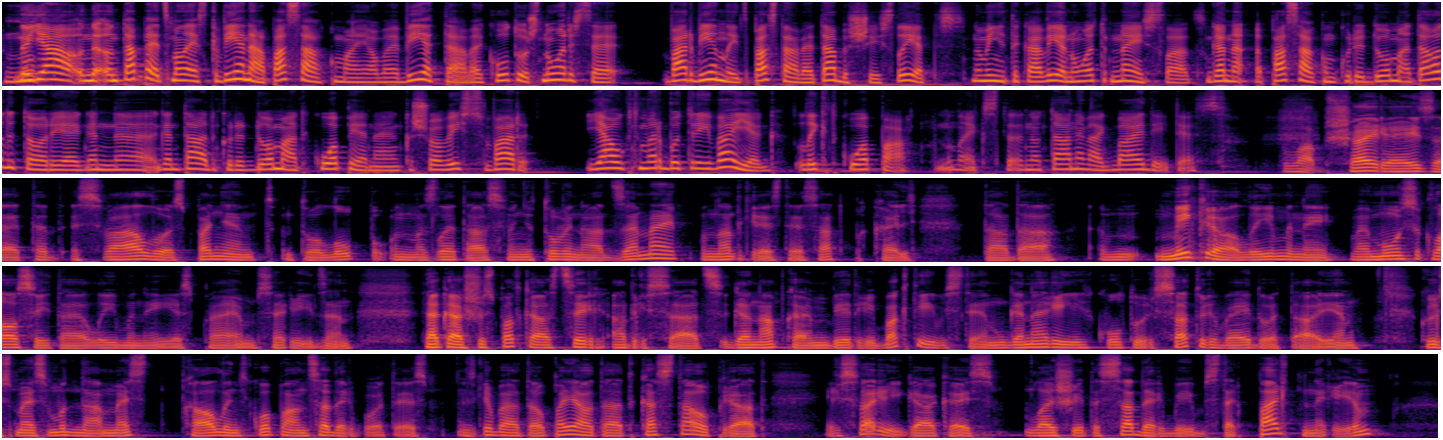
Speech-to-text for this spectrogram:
nu, jā, un, un tāpēc man liekas, ka vienā pasākumā jau vai vietā vai kultūras norisē var vienlīdz pastāvēt abas šīs lietas. Nu, viņa tā kā vienu otru neizslēdz. Gan pasākumu, kur ir domāta auditorijai, gan, gan tādu, kur ir domāta kopienai, un ka šo visu var jaukt un varbūt arī vajag likt kopā. Man liekas, no tā nevajag baidīties. Labi, šai reizē es vēlos paņemt to lupu un mazliet tās viņu tuvināt zemē un atgriezties atpakaļ tādā mikro līmenī vai mūsu klausītāja līmenī, iespējams, arī dzen. Tā kā šis podkāsts ir adresēts gan apkaimē biedrību aktīvistiem, gan arī kultūras satura veidotājiem, kurus mēs mudinām mest kauliņus kopā un sadarboties. Es gribētu tev pajautāt, kas tavuprāt ir svarīgākais, lai šī sadarbība starp partneriem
